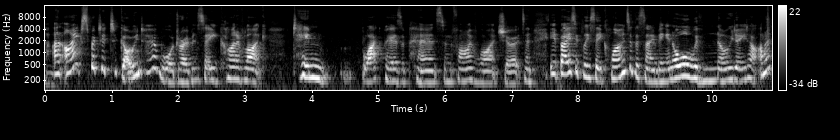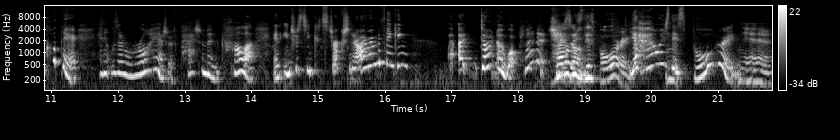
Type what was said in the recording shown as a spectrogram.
Hmm. And I expected to go into her wardrobe and see kind of like 10 black pairs of pants and five white shirts and it basically see clones of the same thing and all with no detail and I got there and it was a riot of pattern and colour and interesting construction and I remember thinking I, don't know what planet she's How is on. this boring? Yeah, how is mm. this boring? Yeah.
